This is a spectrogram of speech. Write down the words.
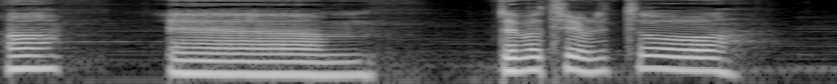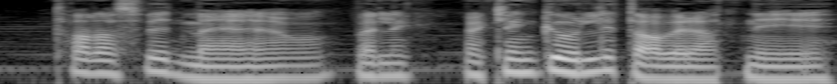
Ja, ehm, det var trevligt att talas vid med er och väldigt, verkligen gulligt av er att ni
